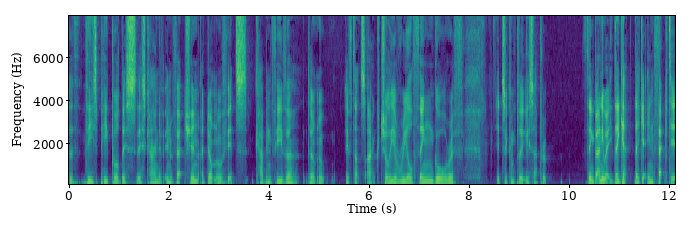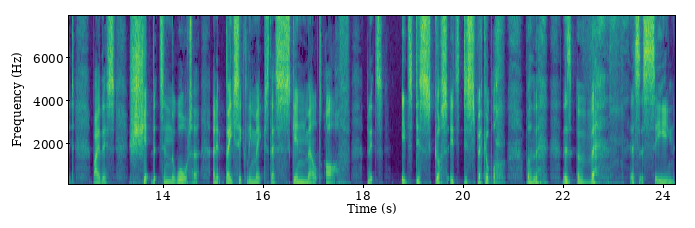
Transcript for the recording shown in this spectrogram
these people this this kind of infection. I don't know if it's cabin fever. I don't know if that's actually a real thing or if it's a completely separate thing. But anyway, they get they get infected by this shit that's in the water, and it basically makes their skin melt off, and it's it's disgust it's despicable. But there's a there's a scene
